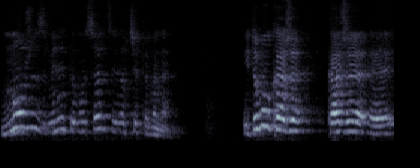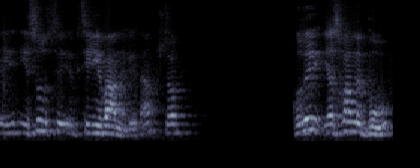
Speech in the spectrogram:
може змінити моє серце і навчити мене. І тому каже, каже е, Ісус в цій Євангелії, да? що коли я з вами був,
